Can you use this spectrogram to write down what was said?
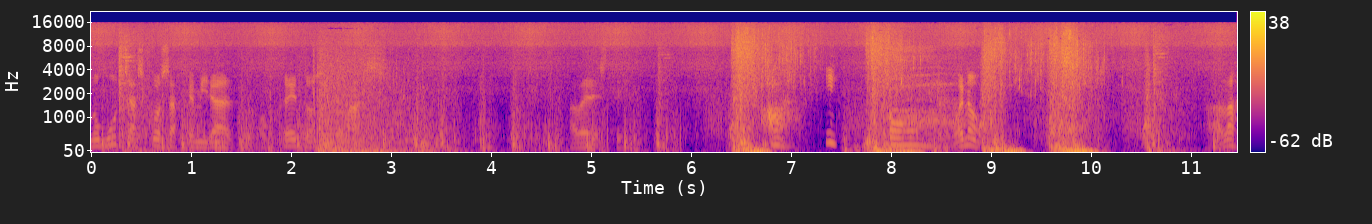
Tengo muchas cosas que mirar, objetos y demás. A ver este. ¡Ah! ¡Y! Pero bueno. ¡Hala!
